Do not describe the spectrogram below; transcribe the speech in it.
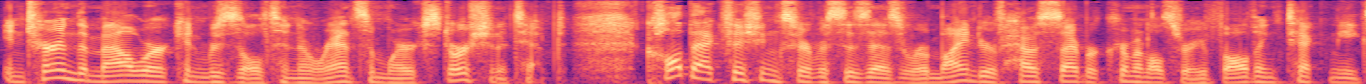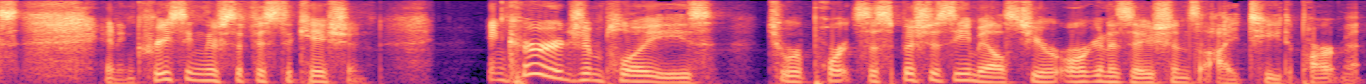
In turn, the malware can result in a ransomware extortion attempt. Callback phishing serves as a reminder of how cybercriminals are evolving techniques and increasing their sophistication. Encourage employees to report suspicious emails to your organization's IT department.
